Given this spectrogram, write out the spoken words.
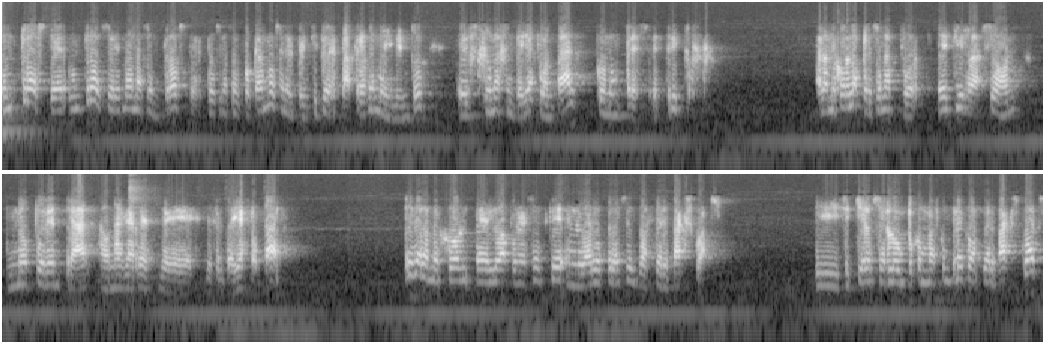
un thruster, un thruster es nada más un thruster. Entonces, nos enfocamos en el principio del patrón de movimiento, es una centella frontal con un press estricto. A lo mejor la persona por X razón no puede entrar a un agarre de, de sentadilla frontal. Entonces a lo mejor él lo va a poner, es que en lugar de troces va a hacer back squats. Y si quiero hacerlo un poco más complejo, va a hacer back squats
